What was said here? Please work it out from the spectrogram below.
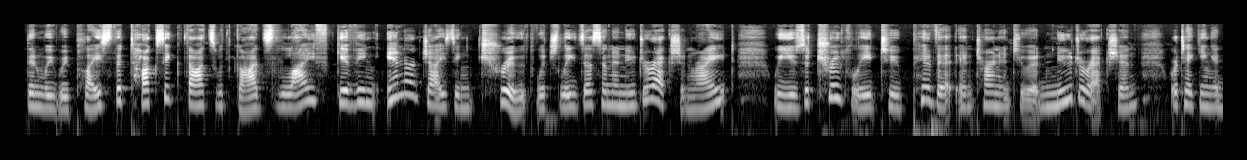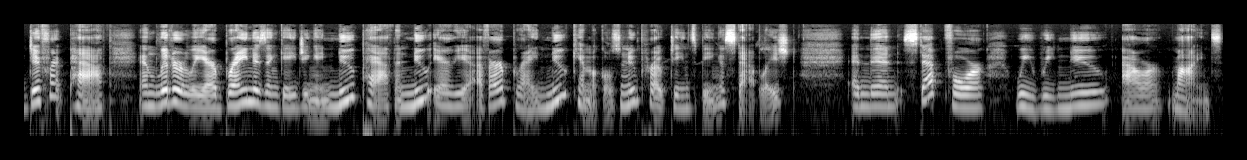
Then we replace the toxic thoughts with God's life giving, energizing truth, which leads us in a new direction, right? We use a truth lead to pivot and turn into a new direction. We're taking a different path, and literally, our brain is engaging a new path, a new area of our brain, new chemicals, new proteins being established. And then step four, we renew our minds.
